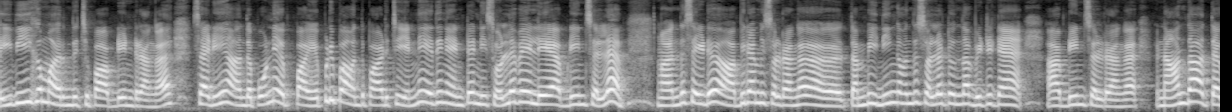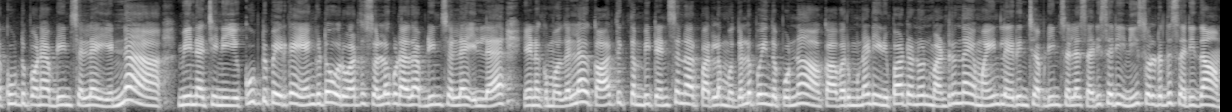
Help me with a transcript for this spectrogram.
தெய்வீகமாக இருந்துச்சுப்பா அப்படின்றாங்க. சரி அந்த பொண்ணு எப்பா எப்படிப்பா வந்து பாடிச்சு? என்ன எதுன்னு என்கிட்ட நீ சொல்லவே இல்லையே அப்படின்னு சொல்ல அந்த சைடு அபிராமி சொல்கிறாங்க தம்பி நீங்கள் வந்து சொல்லட்டும் தான் விட்டுட்டேன் அப்படின்னு சொல்கிறாங்க நான் தான் அத்தை கூப்பிட்டு போனேன் அப்படின்னு சொல்ல என்ன மீனாட்சி நீ கூப்பிட்டு போயிருக்க? என்கிட்ட ஒரு வார்த்தை சொல்லக்கூடாது அப்படின்னு சொல்ல இல்லை எனக்கு முதல்ல கார்த்திக் தம்பி டென்ஷனாக இருப்பார்ல முதல்ல போய் இந்த பொண்ணை அவர் முன்னாடி நிப்பாட்டணும்னு மன்றம் தான் என் மைண்டில் இருந்துச்சு அப்படின்னு சொல்ல சரி சரி நீ சொல்கிறது சரிதான்.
